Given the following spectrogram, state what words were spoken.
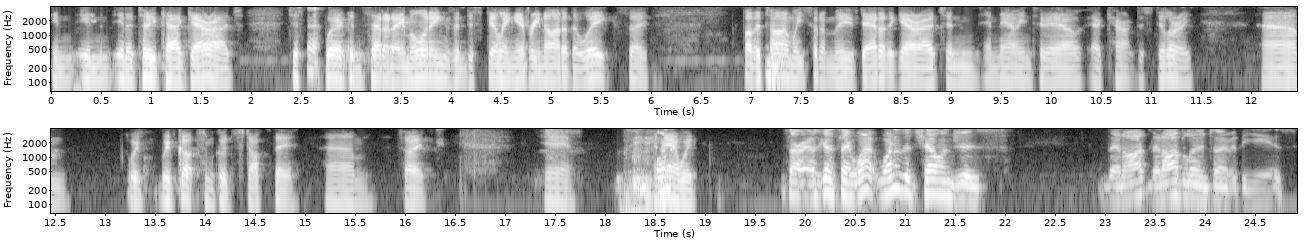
in in in a two car garage, just working Saturday mornings and distilling every night of the week. So by the time we sort of moved out of the garage and and now into our our current distillery. Um, we've we've got some good stock there. Um, so yeah, and One- now we're sorry, I was going to say one one of the challenges that I that I've learned over the years,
